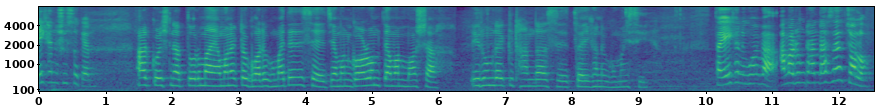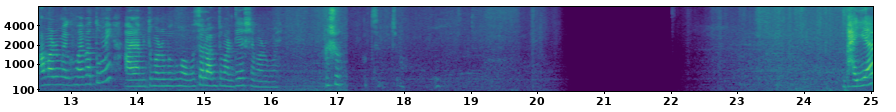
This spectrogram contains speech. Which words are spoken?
এইখানে শুয়েছো কেন? আর কইস না তোর মা এমন একটা ঘরে ঘুমাইতে দিছে যেমন গরম তেমন মশা। এই রুমটা একটু ঠান্ডা আছে তাই এখানে ঘুমাইছি। তাই এইখানে ঘুমাইবা? আমার রুম ঠান্ডা আছে চলো। আমার রুমে ঘুমাইবা তুমি আর আমি তোমার রুমে ঘুমাবো। চলো আমি তোমার দিয়ে আসি আমার রুমে। আসো। ভাইয়া?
